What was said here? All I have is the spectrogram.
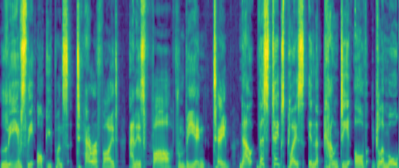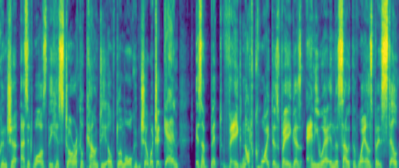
leaves the occupants terrified and is far from being tame. Now, this takes place in the county of Glamorganshire, as it was the historical county of Glamorganshire, which again is a bit vague, not quite as vague as anywhere in the south of Wales, but it's still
